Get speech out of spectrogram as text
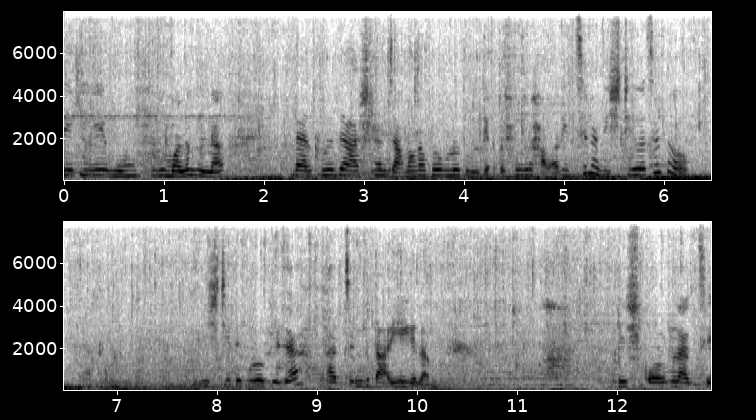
দেখি গিয়ে ঘুম ঘুমালো কি না। ব্যালকনিতে আসলাম জামা কাপড়গুলো তুলতে। এত সুন্দর হাওয়া দিচ্ছে না, বৃষ্টি হয়েছে তো। বৃষ্টিতে পুরো ভেজা, তার জন্য দাঁড়িয়ে গেলাম। বেশ গরম লাগছে।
